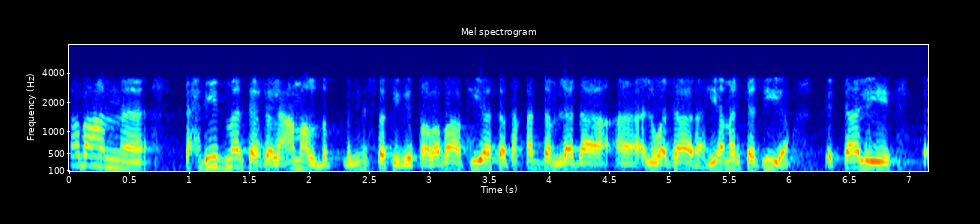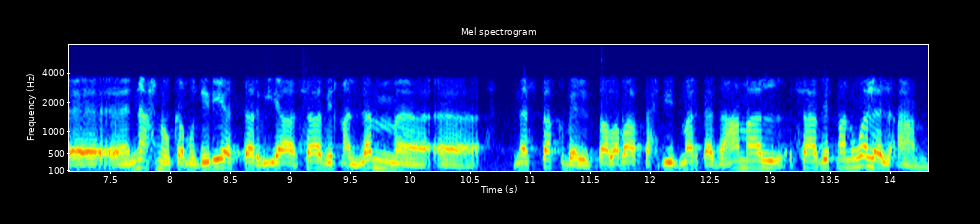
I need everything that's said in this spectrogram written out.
طبعا تحديد مركز العمل بالنسبة لطلبات هي تتقدم لدى الوزارة هي مركزية. بالتالي نحن كمديرية تربية سابقا لم نستقبل طلبات تحديد مركز عمل سابقا ولا الآن.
